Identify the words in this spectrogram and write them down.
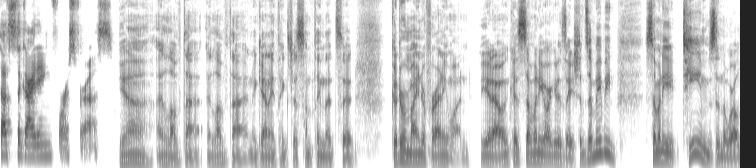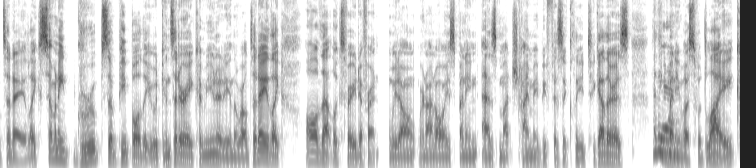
that's the guiding force for us yeah i love that i love that and again i think just something that's a good reminder for anyone you know because so many organizations and maybe so many teams in the world today, like so many groups of people that you would consider a community in the world today, like all of that looks very different. We don't, we're not always spending as much time maybe physically together as I think yeah. many of us would like,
